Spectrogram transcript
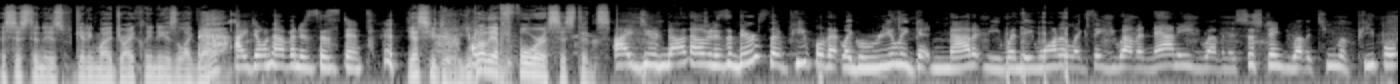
assistant is getting my dry cleaning? Is it like that? I don't have an assistant. Yes, you do. You probably have four assistants. I do not have an assistant. There's some people that like really get mad at me when they want to like say you have a nanny, you have an assistant, you have a team of people.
